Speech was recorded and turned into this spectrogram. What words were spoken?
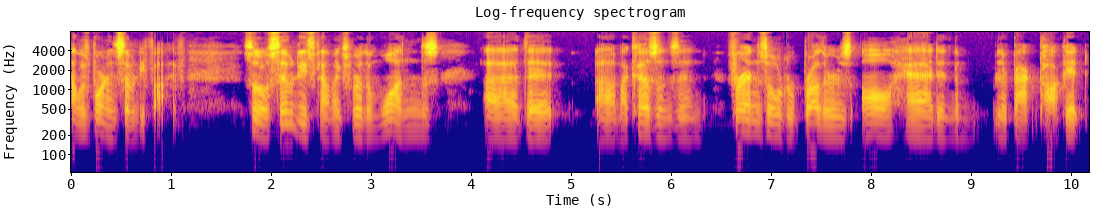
I was born in 75. So those 70s comics were the ones uh, that uh, my cousins and friends, older brothers, all had in the, their back pocket,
